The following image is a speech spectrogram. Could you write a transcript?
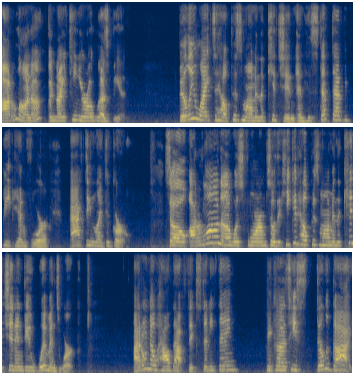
Adalana, a 19 year old lesbian. Billy liked to help his mom in the kitchen, and his stepdad would beat him for acting like a girl. So Adalana was formed so that he could help his mom in the kitchen and do women's work. I don't know how that fixed anything because he's still a guy,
